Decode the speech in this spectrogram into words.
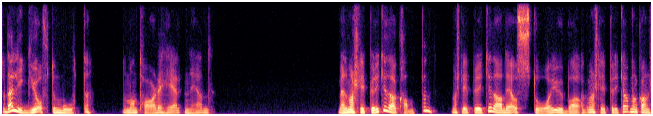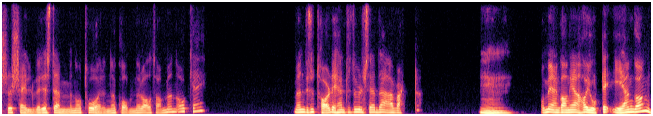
Så der ligger jo ofte motet, når man tar det helt ned. Men man slipper ikke da kampen. Man slipper ikke da det å stå i ubehag. Man slipper ikke at man kanskje skjelver i stemmen og tårene kommer og alt sammen. Ok. Men hvis du tar det helt ut, du vil se det er verdt det. Mm. Og med en gang jeg har gjort det én gang,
